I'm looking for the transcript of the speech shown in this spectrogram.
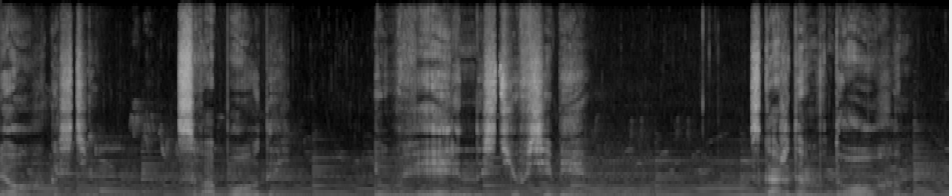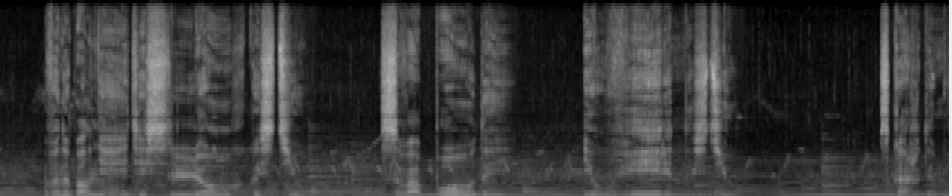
легкостью, свободой и уверенностью в себе. С каждым вдохом вы наполняетесь легкостью, свободой и уверенностью. С каждым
